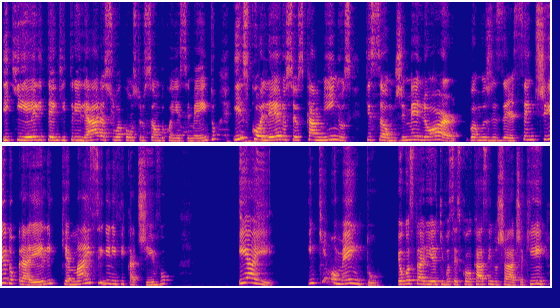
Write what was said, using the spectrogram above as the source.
e que ele tem que trilhar a sua construção do conhecimento escolher os seus caminhos que são de melhor, vamos dizer, sentido para ele, que é mais significativo. E aí, em que momento eu gostaria que vocês colocassem no chat aqui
